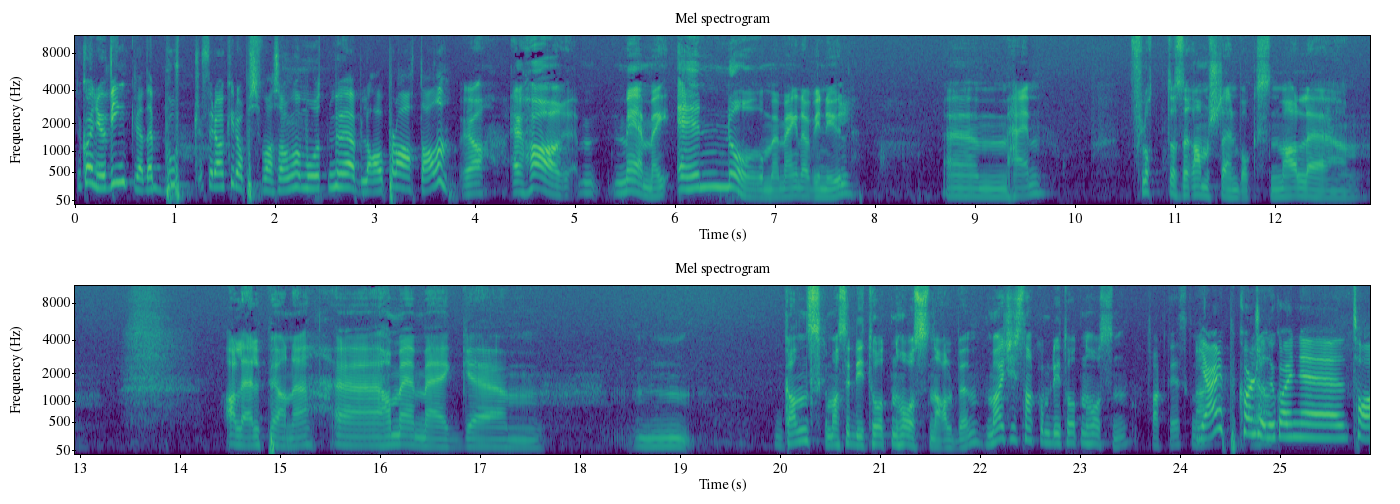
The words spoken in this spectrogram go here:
Du kan jo vinkle det bort fra kroppsfasong og mot møbler og plater. da Ja, jeg har med meg enorme mengder vinyl um, hjem. Flotteste Rammstein-boksen med alle alle LP-ene. Jeg har med meg um, ganske masse De Toten Haasen-album. Vi har ikke snakket om De Toten Haasen, faktisk. Nei. Hjelp! Kanskje du kan uh, ta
